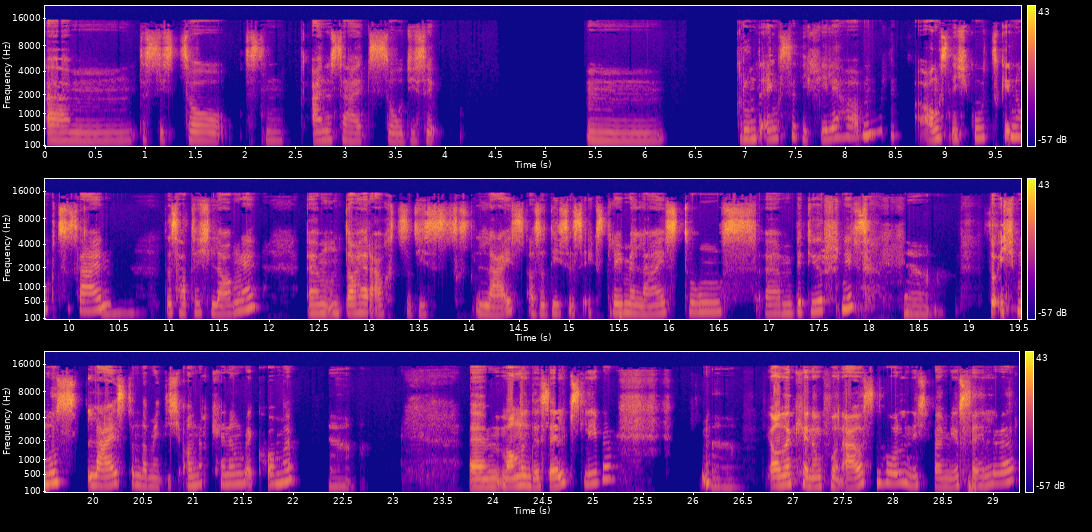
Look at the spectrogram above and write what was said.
Ähm, das ist so, das sind einerseits so diese mh, mm, Grundängste, die viele haben, Angst, nicht gut genug zu sein. Mhm. Das hatte ich lange. Ähm, und daher auch so dieses Leist, also dieses extreme Leistungsbedürfnis. Ähm, ja. So, ich muss leisten, damit ich Anerkennung bekomme. Ja. Ähm, mangelnde Selbstliebe. Ja. Die Anerkennung von außen holen, nicht bei mir selber.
